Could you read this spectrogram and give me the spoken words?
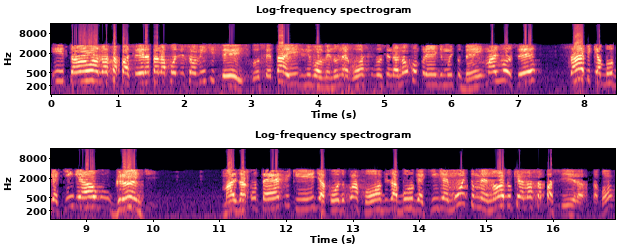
Então a nossa parceira está na posição 26. Você está aí desenvolvendo um negócio que você ainda não compreende muito bem, mas você sabe que a Burger King é algo grande. Mas acontece que, de acordo com a Forbes, a Burger King é muito menor do que a nossa parceira, tá bom?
